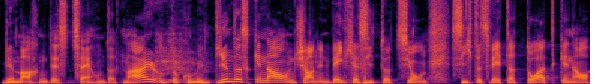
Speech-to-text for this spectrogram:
wir machen das 200 Mal und dokumentieren das genau und schauen, in welcher Situation sich das Wetter dort genau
